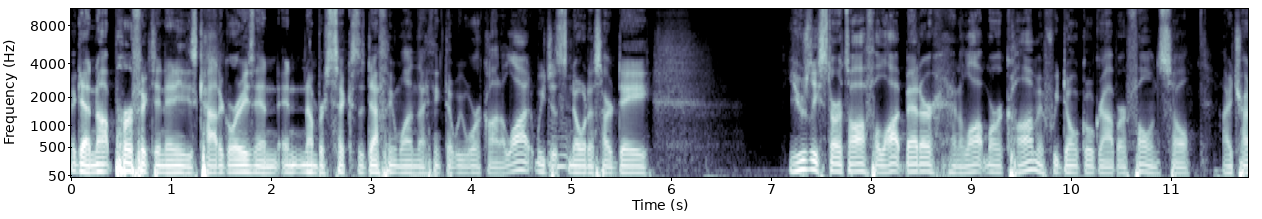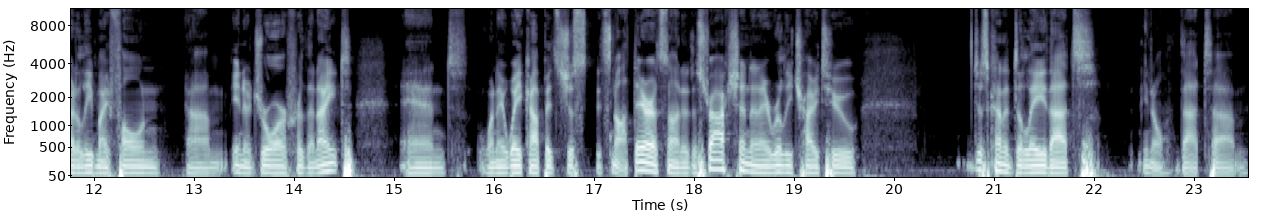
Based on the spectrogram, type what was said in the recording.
again not perfect in any of these categories and and number 6 is definitely one I think that we work on a lot. We just mm-hmm. notice our day usually starts off a lot better and a lot more calm if we don't go grab our phone. So I try to leave my phone um, in a drawer for the night. And when I wake up, it's just, it's not there. It's not a distraction. And I really try to just kind of delay that, you know, that, um,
